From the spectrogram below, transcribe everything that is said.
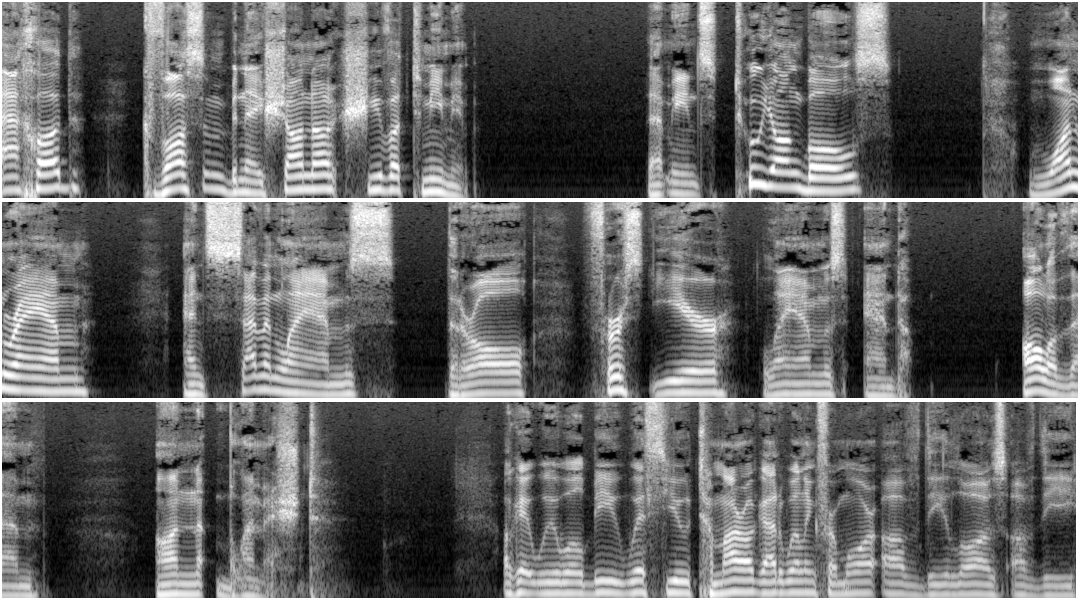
Echod Kvosim B'nei Shana Shiva Tmimim. That means two young bulls, one ram, and seven lambs that are all first year lambs and all of them unblemished. Okay, we will be with you tomorrow, God willing, for more of the laws of the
